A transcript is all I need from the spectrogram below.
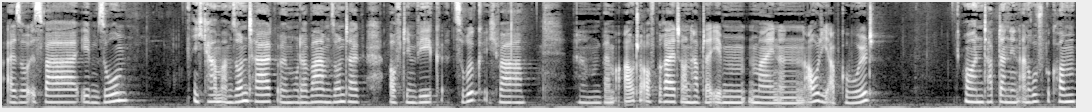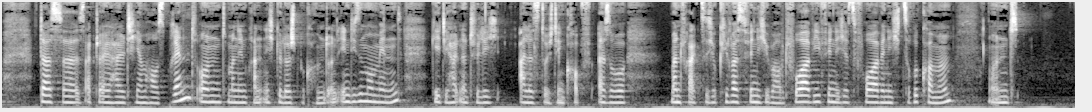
Also es war eben so, ich kam am Sonntag ähm, oder war am Sonntag auf dem Weg zurück. Ich war ähm, beim Autoaufbereiter und habe da eben meinen Audi abgeholt und habe dann den Anruf bekommen, dass äh, es aktuell halt hier im Haus brennt und man den Brand nicht gelöscht bekommt. Und in diesem Moment geht dir halt natürlich alles durch den Kopf. Also man fragt sich, okay, was finde ich überhaupt vor? Wie finde ich es vor, wenn ich zurückkomme? Und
